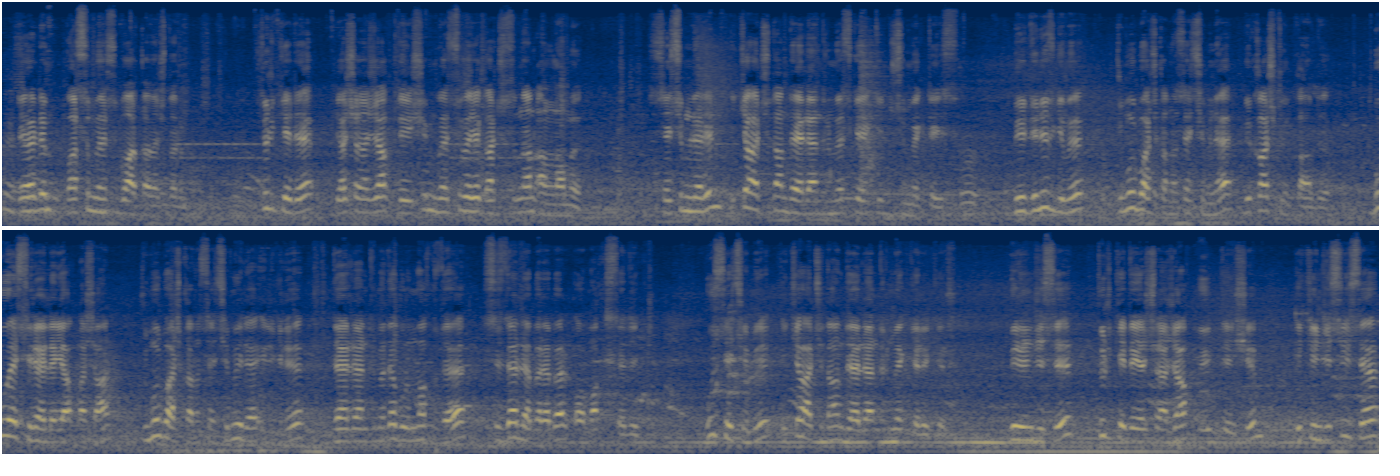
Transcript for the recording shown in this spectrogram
Değerli basın mensubu arkadaşlarım, Türkiye'de yaşanacak değişim ve süreç açısından anlamı, seçimlerin iki açıdan değerlendirilmesi gerektiğini düşünmekteyiz. Bildiğiniz gibi Cumhurbaşkanı seçimine birkaç gün kaldı. Bu vesileyle yaklaşan Cumhurbaşkanı seçimiyle ilgili değerlendirmede bulunmak üzere sizlerle beraber olmak istedik. Bu seçimi iki açıdan değerlendirmek gerekir. Birincisi Türkiye'de yaşanacak büyük değişim. İkincisi ise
